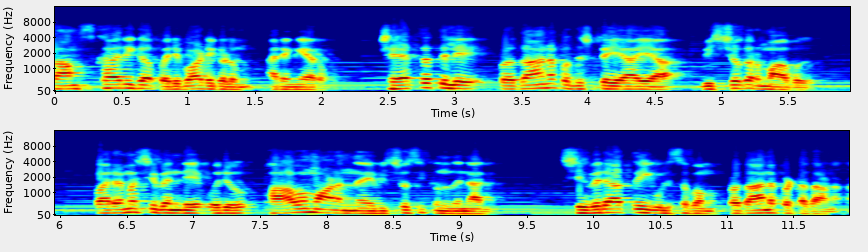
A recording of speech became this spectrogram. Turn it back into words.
സാംസ്കാരിക പരിപാടികളും അരങ്ങേറും. ക്ഷേത്രത്തിലെ പ്രധാന പ്രതിഷ്ഠയായ വിശ്വകർമാവ് പരമശിവന്റെ ഒരു ഭാവമാണെന്ന് വിശ്വസിക്കുന്നതിനാൽ ശിവരാത്രി ഉത്സവം പ്രധാനപ്പെട്ടതാണ്.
